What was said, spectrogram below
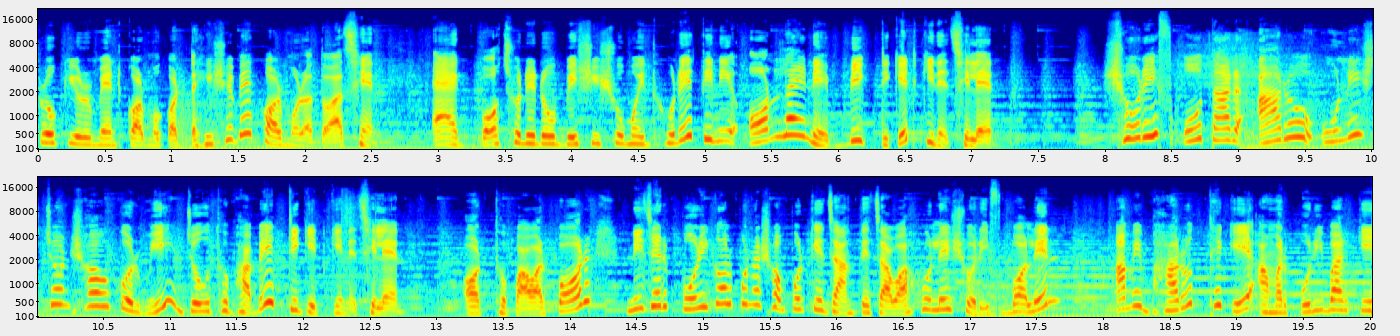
প্রকিউরমেন্ট কর্মকর্তা হিসেবে কর্মরত আছেন। এক বছরেরও বেশি সময় ধরে তিনি অনলাইনে বিগ টিকেট কিনেছিলেন। শরীফ ও তার আরও উনিশ জন সহকর্মী যৌথভাবে টিকিট কিনেছিলেন। অর্থ পাওয়ার পর নিজের পরিকল্পনা সম্পর্কে জানতে চাওয়া হলে শরীফ বলেন আমি ভারত থেকে আমার পরিবারকে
